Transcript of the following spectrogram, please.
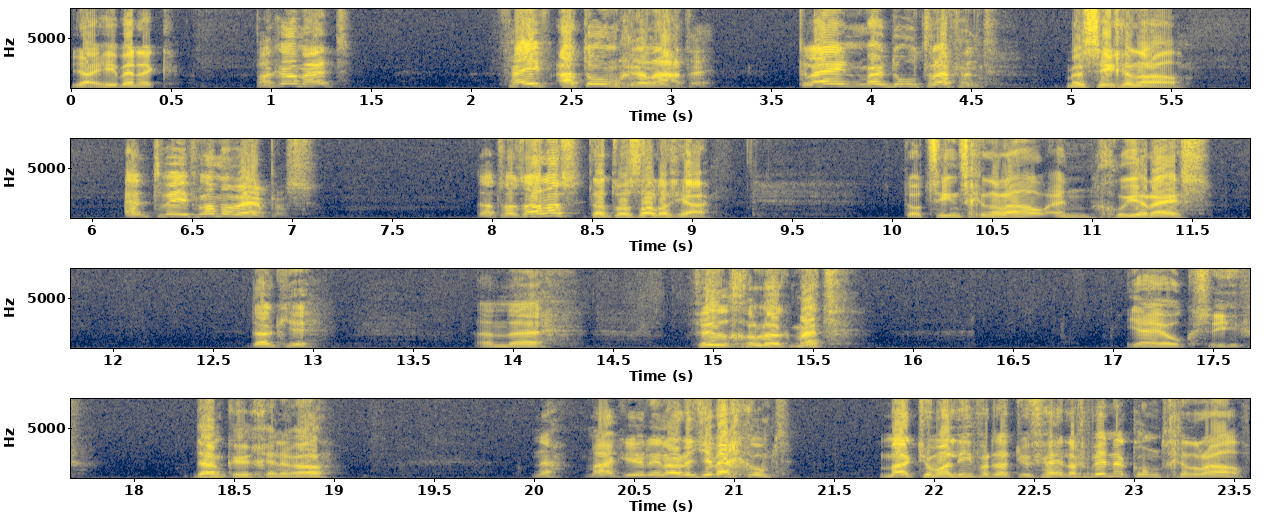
Ja, hier ben ik. Pak aan, met. Vijf atoomgranaten. Klein, maar doeltreffend. Merci, generaal. En twee vlammenwerpers. Dat was alles? Dat was alles, ja. Tot ziens, generaal, en goede reis. Dank je. En eh, veel geluk, met. Jij ook, Steve. Dank u, generaal. Nou, maken jullie nou dat je wegkomt? Maakt u maar liever dat u veilig binnenkomt, generaal.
